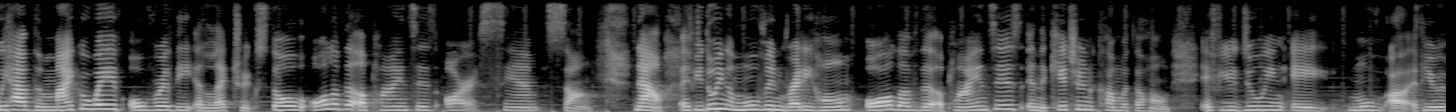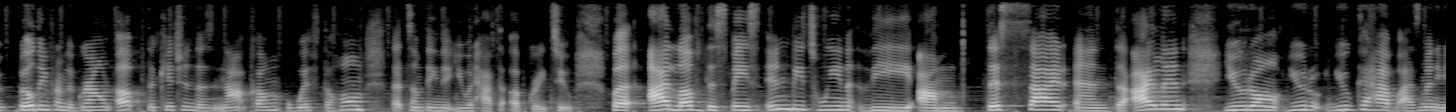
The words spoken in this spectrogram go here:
We have the microwave over the electric stove. All of the appliances are Samsung. Now, if you're doing a move-in ready home, all of the appliances in the kitchen come with the home. If you're doing a move, uh, if you're building from the ground up, the kitchen does not come with the home. That's something that you would have to upgrade to. But I love the space in between the um, this side and the island you don't you you can have as many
